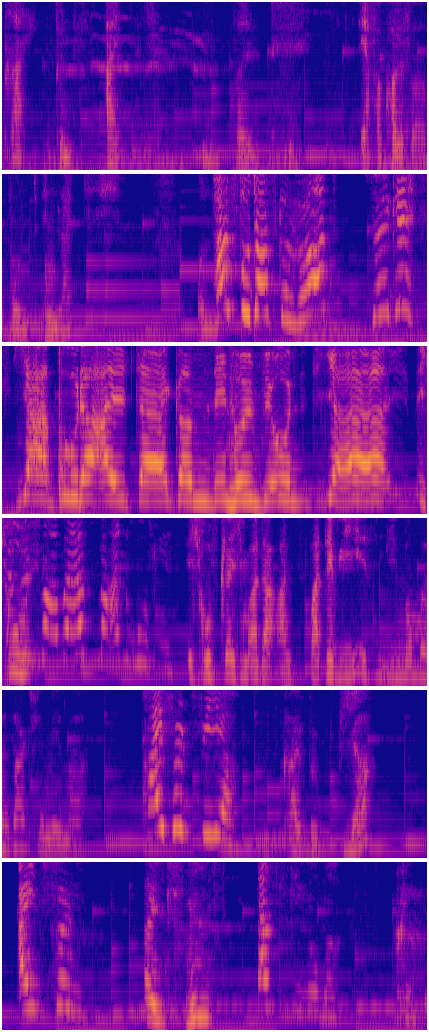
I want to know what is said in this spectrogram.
351. Voll. Der Verkäufer wohnt in Leipzig. Und Hast du das gehört? Sigi? Ja, Bruder, Alter, komm, den holen wir uns. Ja, ich Da ruf, müssen wir aber erstmal anrufen. ich ruf gleich mal da an. Warte, wie ist denn die Nummer? Sag sie mir mal. 354 354 15. 15. Das ist die Nummer. Krass.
